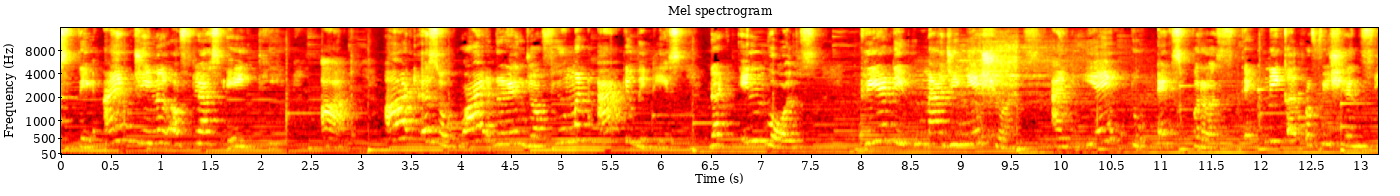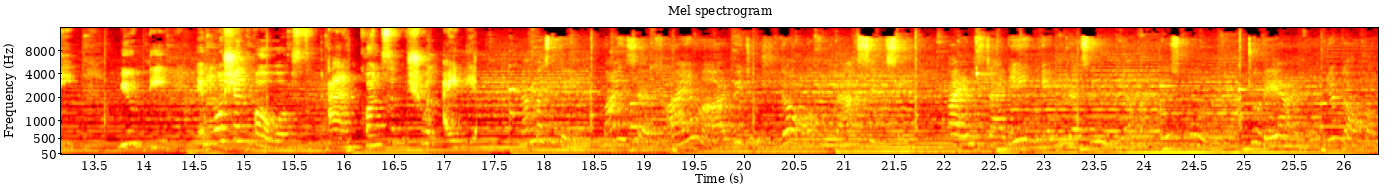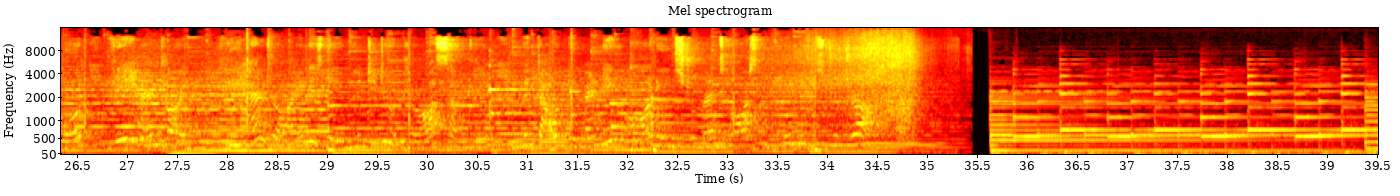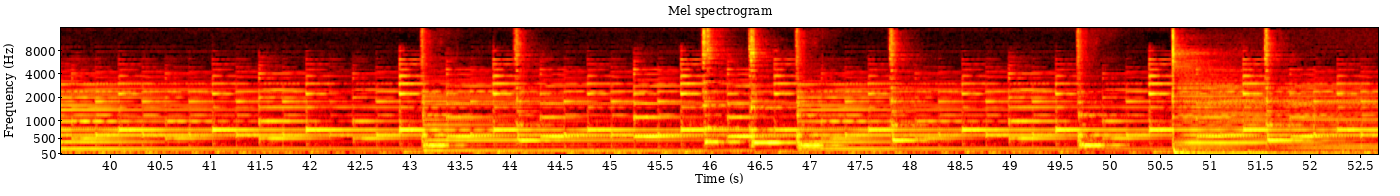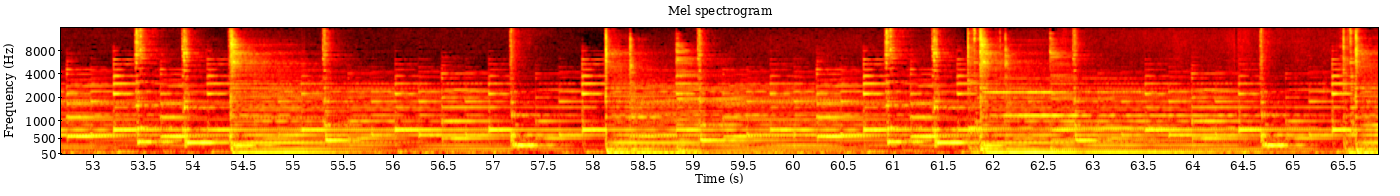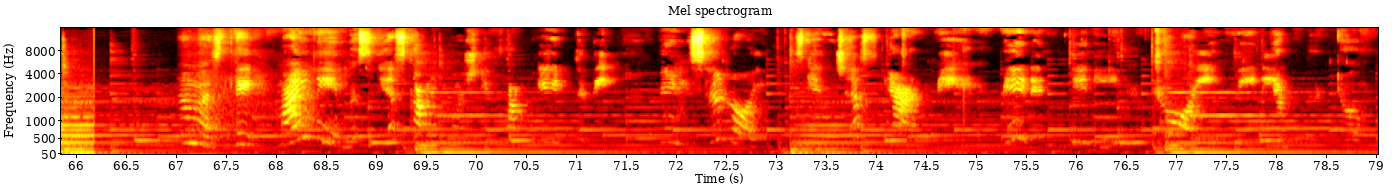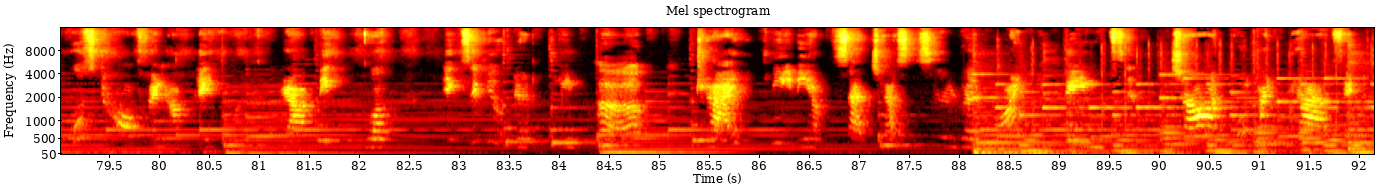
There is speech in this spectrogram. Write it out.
Namaste, I am Jinal of class 8th. Art. Art is a wide range of human activities that involves creative imaginations and aim to express technical proficiency, beauty, emotion powers, and conceptual ideas. Namaste, myself I am Arvi Joshida of class 6 I am studying in Crescent Media Middle School. Today I am going to talk about freehand drawing. Without depending pencil, charcoal and graphite.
